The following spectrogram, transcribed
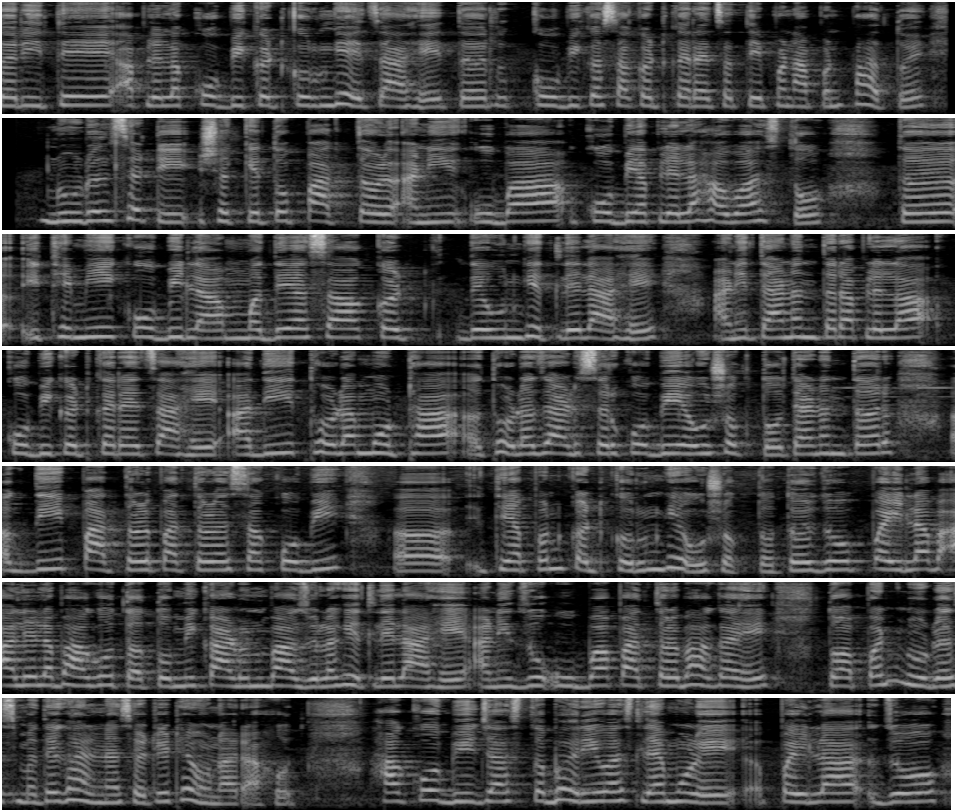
तर इथे आपल्याला कोबी कट करून घ्यायचा आहे. तर कोबी कसा कट करायचा ते पण आपण पाहतोय. नूडल्ससाठी शक्यतो पातळ आणि उभा कोबी आपल्याला हवा असतो. तर इथे मी कोबीला मध्ये असा कट देऊन घेतलेला आहे आणि त्यानंतर आपल्याला कोबी कट करायचा आहे. आधी थोडा मोठा थोडा जाडसर कोबी येऊ शकतो. त्यानंतर अगदी पातळ पातळ असा कोबी इथे आपण कट करून घेऊ शकतो. तर जो पहिला आलेला भाग होता तो मी काढून बाजूला घेतलेला आहे आणि जो उभा पातळ भाग आहे तो आपण नूडल्समध्ये घालण्यासाठी ठेवणार आहोत. हा कोबी जास्त भरीव असल्यामुळे पहिला जो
